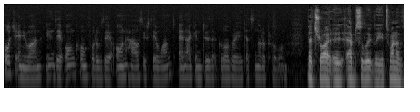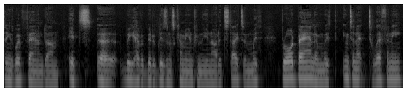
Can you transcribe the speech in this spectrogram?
coach anyone in their own comfort of their own house if they want, and I can do that globally. That's not a problem. That's right. Uh, absolutely, it's one of the things we've found. Um, it's uh, we have a bit of business coming in from the United States, and with broadband and with internet telephony,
